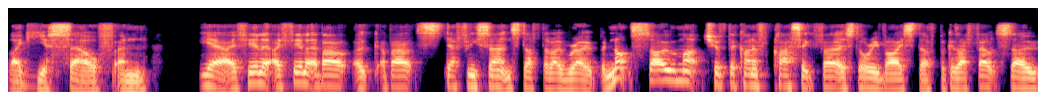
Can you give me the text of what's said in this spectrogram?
like mm. yourself. And yeah, I feel it. I feel it about uh, about definitely certain stuff that I wrote, but not so much of the kind of classic photo story vice stuff because I felt so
